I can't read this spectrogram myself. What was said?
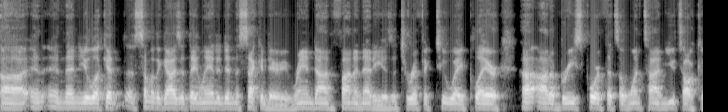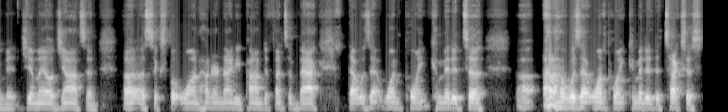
Uh, and, and then you look at uh, some of the guys that they landed in the secondary. Randon Fananetti is a terrific two way player uh, out of Breesport. That's a one time Utah commit. Jamel Johnson, uh, a six foot one, 190 pound defensive back that was at one point committed to. Uh, was at one point committed to Texas.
